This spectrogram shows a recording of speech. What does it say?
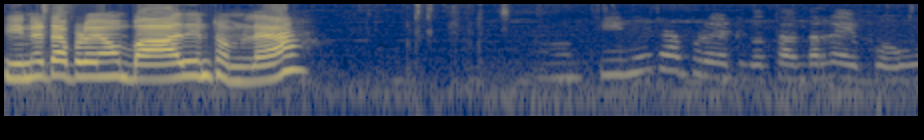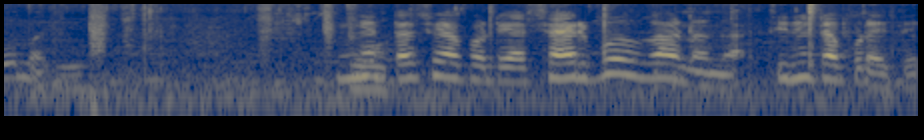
తినేటప్పుడు ఏమో బాగా తింటాంలే? తినేటప్పుడు ఎట్టుకో తొందరగా అయిపోవు మరి. ఇంకెంత సేపటి సరిపోవు కానంగా. తినేటప్పుడు అయితే.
